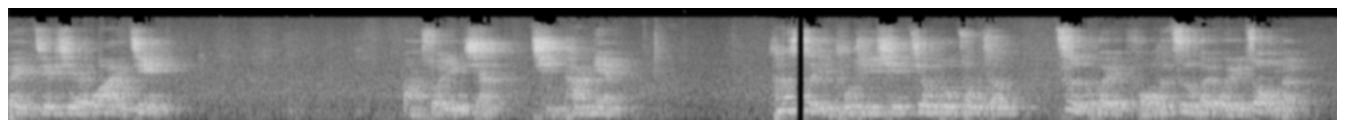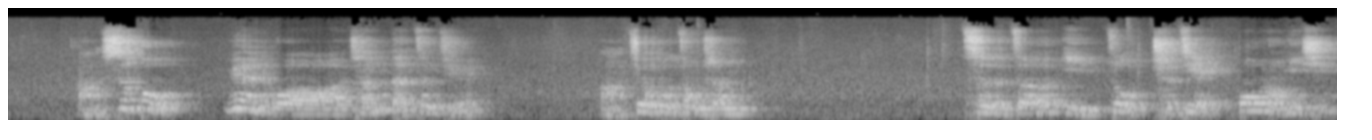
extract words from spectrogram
被这些外境。啊，所影响起贪念，他是以菩提心救度众生、智慧佛的智慧为重的，啊，是故愿我成等正觉，啊，救度众生，此则以助持戒波罗蜜行，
